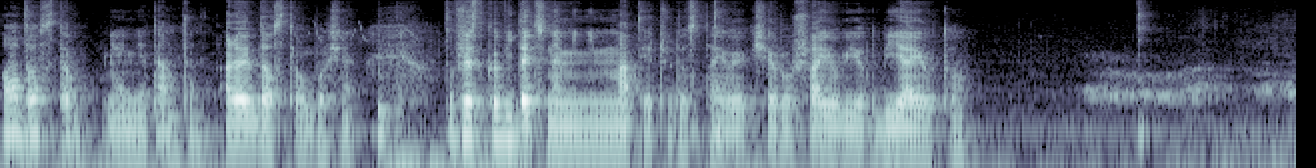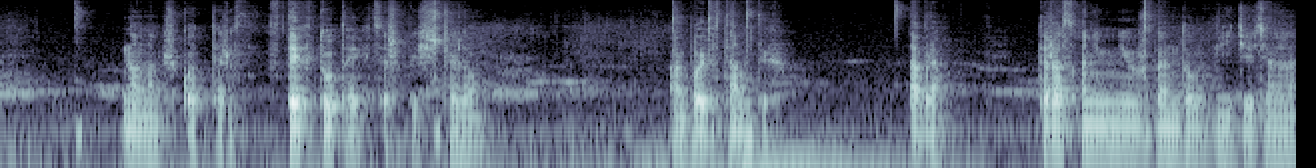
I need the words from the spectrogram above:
O, dostał. Nie, nie tamten. Ale dostał, bo się... To wszystko widać na minimapie, czy dostają. Jak się ruszają i odbijają, to... No na przykład teraz. W tych tutaj chcesz, żebyś strzelał. Albo i w tamtych. Dobra. Teraz oni mnie już będą widzieć, ale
